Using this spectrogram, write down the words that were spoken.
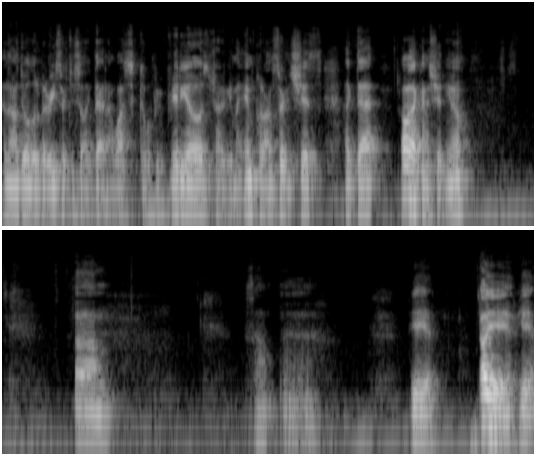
and then I'll do a little bit of research and shit like that. And I watch a couple of videos, try to get my input on certain shits like that, all that kind of shit, you know. Um, Stop. Uh, yeah, yeah. Oh yeah, yeah, yeah,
